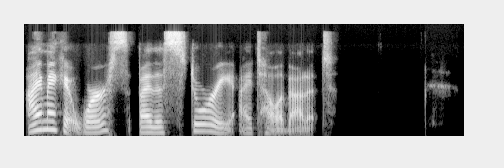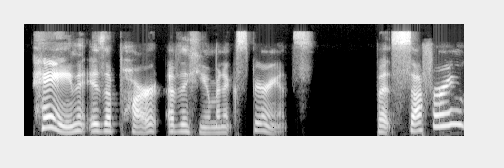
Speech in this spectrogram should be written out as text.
I make it worse by the story I tell about it. Pain is a part of the human experience, but suffering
